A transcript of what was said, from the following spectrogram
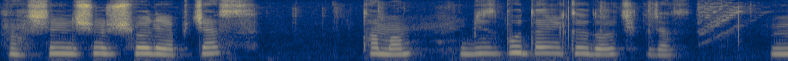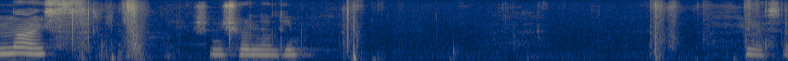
Heh, şimdi şunu şöyle yapacağız. Tamam. Biz buradan yukarı doğru çıkacağız. Nice. Şunu şöyle alayım. Neyse.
